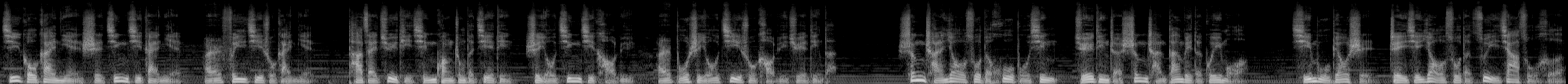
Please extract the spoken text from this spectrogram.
机构概念是经济概念而非技术概念。它在具体情况中的界定是由经济考虑而不是由技术考虑决定的。生产要素的互补性决定着生产单位的规模，其目标是这些要素的最佳组合，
